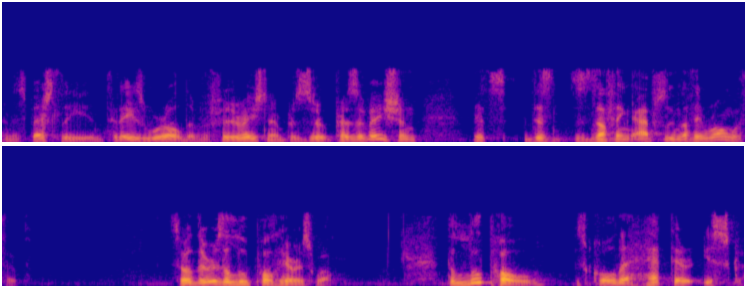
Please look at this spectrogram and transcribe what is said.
and especially in today's world of refrigeration and preser- preservation, it's, there's, there's nothing, absolutely nothing wrong with it. So there is a loophole here as well. The loophole is called a heter iska.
